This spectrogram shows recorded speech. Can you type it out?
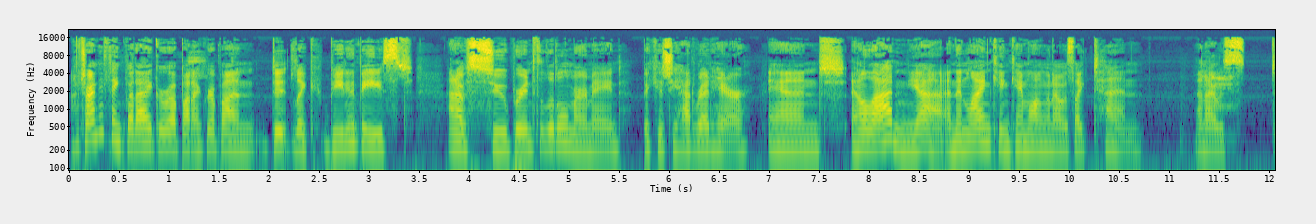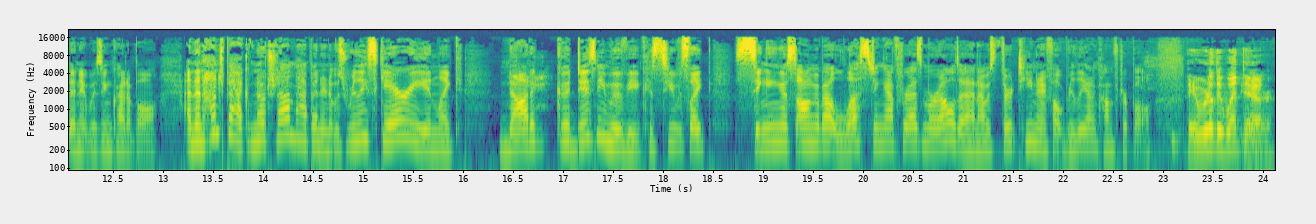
I'm trying to think what I grew up on. I grew up on did like Beauty and the Beast, and I was super into the Little Mermaid because she had red hair, and and Aladdin, yeah, and then Lion King came along when I was like ten, and I was and it was incredible. And then Hunchback of Notre Dame happened, and it was really scary and like not a good Disney movie because he was like singing a song about lusting after Esmeralda, and I was 13 and I felt really uncomfortable. They really went Yeah. there.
